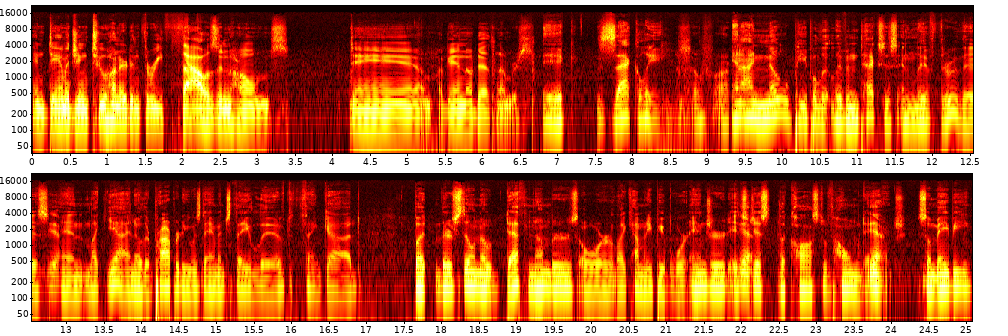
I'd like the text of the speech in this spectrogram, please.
and damaging 203,000 homes. Damn. Again, no death numbers. Exactly. So far. And I know people that live in Texas and live through this. Yeah. And, like, yeah, I know their property was damaged. They lived, thank God. But there's still no death numbers or, like, how many people were injured. It's Yeah. just the cost of home Yeah. damage. So maybe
